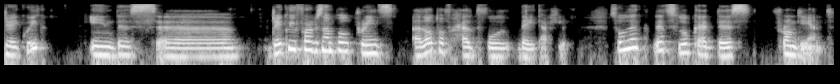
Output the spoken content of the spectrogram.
jqwik in this uh, jqwik, for example, prints a lot of helpful data here. So let, let's look at this from the end.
